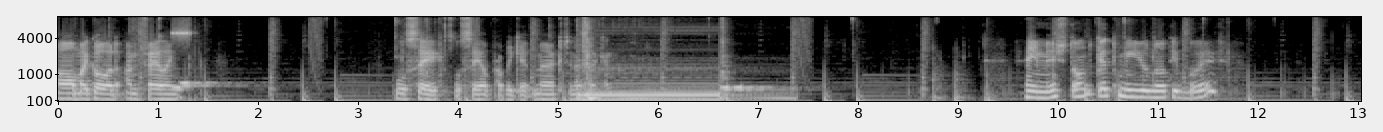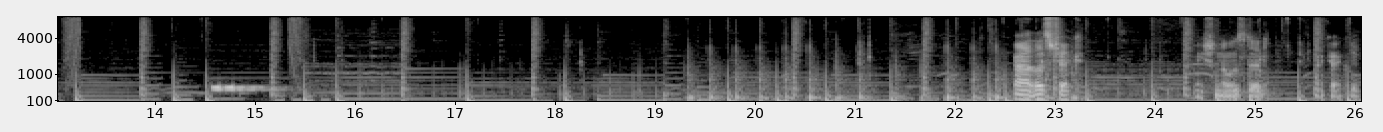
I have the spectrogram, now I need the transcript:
Oh my god, I'm failing. We'll see. We'll see. I'll probably get murked in a second. Hey, Mish, don't get me, you naughty boy. Alright, let's check. Make sure no one's dead. Okay, cool.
